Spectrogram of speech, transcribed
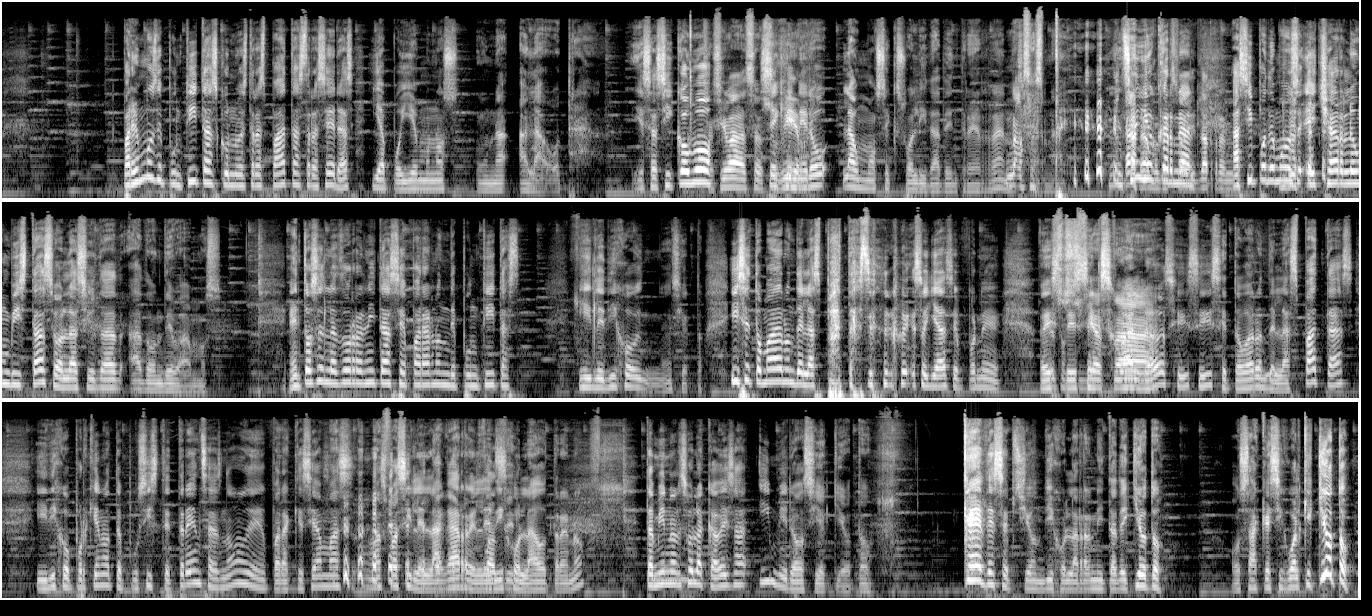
Paremos de puntitas con nuestras patas traseras y apoyémonos una a la otra. Y es así como se subir. generó la homosexualidad entre ranas. No. En serio, carnal. Así podemos echarle un vistazo a la ciudad a donde vamos. Entonces las dos ranitas se pararon de puntitas y le dijo, no es cierto, y se tomaron de las patas. Eso ya se pone este, sí sexual. ¿no? Sí, sí, se tomaron de las patas y dijo, ¿por qué no te pusiste trenzas, no? Para que sea más, más fácil el agarre, le Fácil. dijo la otra, ¿no? También alzó la cabeza y miró hacia Kioto. ¡Qué decepción! dijo la ranita de Kioto. Osaka es igual que Kioto.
